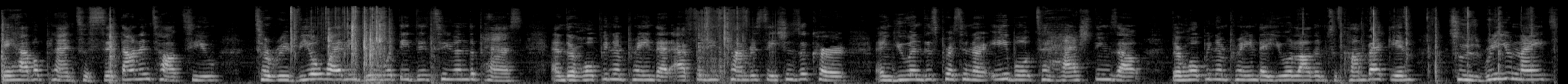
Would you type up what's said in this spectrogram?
They have a plan to sit down and talk to you, to reveal why they did what they did to you in the past. And they're hoping and praying that after these conversations occur and you and this person are able to hash things out, they're hoping and praying that you allow them to come back in, to reunite,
